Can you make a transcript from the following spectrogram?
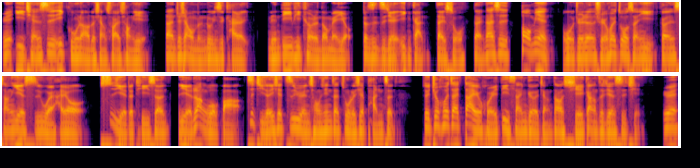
因为以前是一股脑的想出来创业。但就像我们录音室开了，连第一批客人都没有，就是直接硬干再说。对，但是后面我觉得学会做生意、跟商业思维还有视野的提升，也让我把自己的一些资源重新再做了一些盘整，所以就会再带回第三个讲到斜杠这件事情。因为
